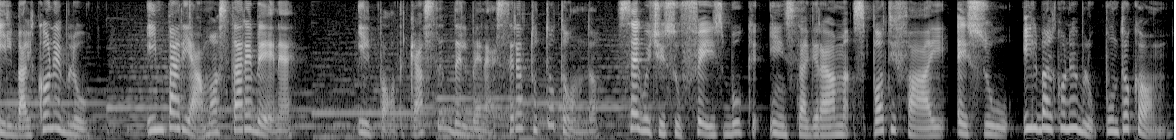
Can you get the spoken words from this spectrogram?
Il Balcone Blu. Impariamo a stare bene. Il podcast del benessere a tutto tondo. Seguici su Facebook, Instagram, Spotify e su ilbalconeblu.com.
